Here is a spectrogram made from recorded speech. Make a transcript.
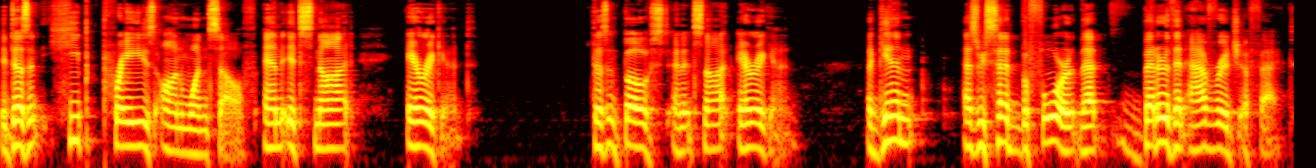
it doesn't heap praise on oneself, and it's not arrogant. It doesn't boast and it's not arrogant. Again, as we said before, that better than average effect.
